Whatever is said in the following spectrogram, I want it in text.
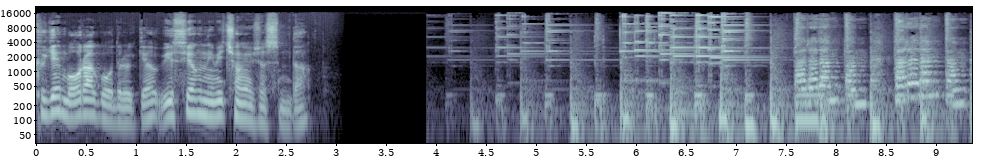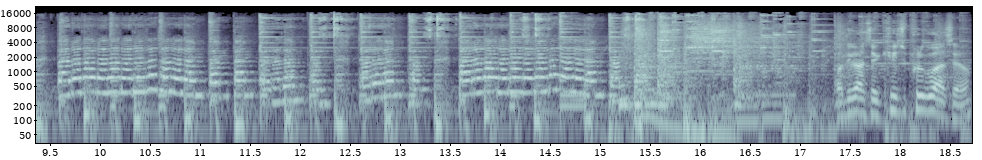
그게 뭐라고 들을게요. 위수영 님이 청해 주셨습니다. 어디 가세요? 퀴즈 풀고 가세요.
